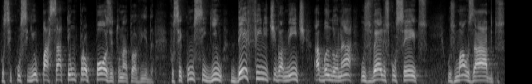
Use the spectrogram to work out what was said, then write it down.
você conseguiu passar a ter um propósito na tua vida. Você conseguiu definitivamente abandonar os velhos conceitos, os maus hábitos,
